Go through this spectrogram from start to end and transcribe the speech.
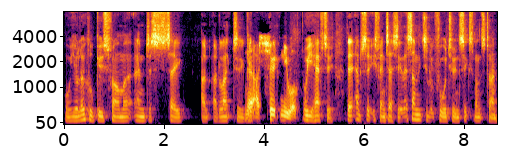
or your local goose farmer and just say, I'd, I'd like to. Get, no, I certainly will. Well, you have to. They're absolutely fantastic. That's something to look forward to in six months' time.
